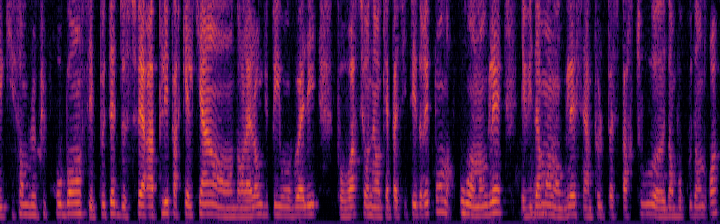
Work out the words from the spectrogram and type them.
est, qui semble le plus probant, c'est peut-être de se faire appeler par quelqu'un dans la langue du pays où on veut aller pour voir si on est en capacité de répondre ou en anglais. Évidemment, l'anglais, c'est un peu le passe-partout dans beaucoup d'endroits.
